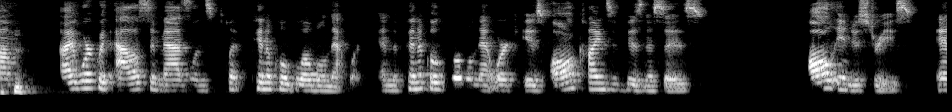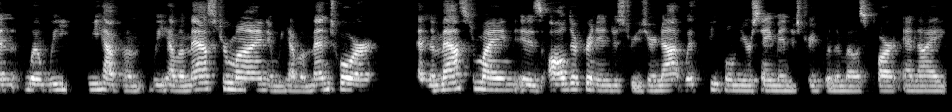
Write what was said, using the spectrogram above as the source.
um, I work with Alison Maslan's Pinnacle Global Network, and the Pinnacle Global Network is all kinds of businesses, all industries. And when we we have a we have a mastermind and we have a mentor, and the mastermind is all different industries. You're not with people in your same industry for the most part. And I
